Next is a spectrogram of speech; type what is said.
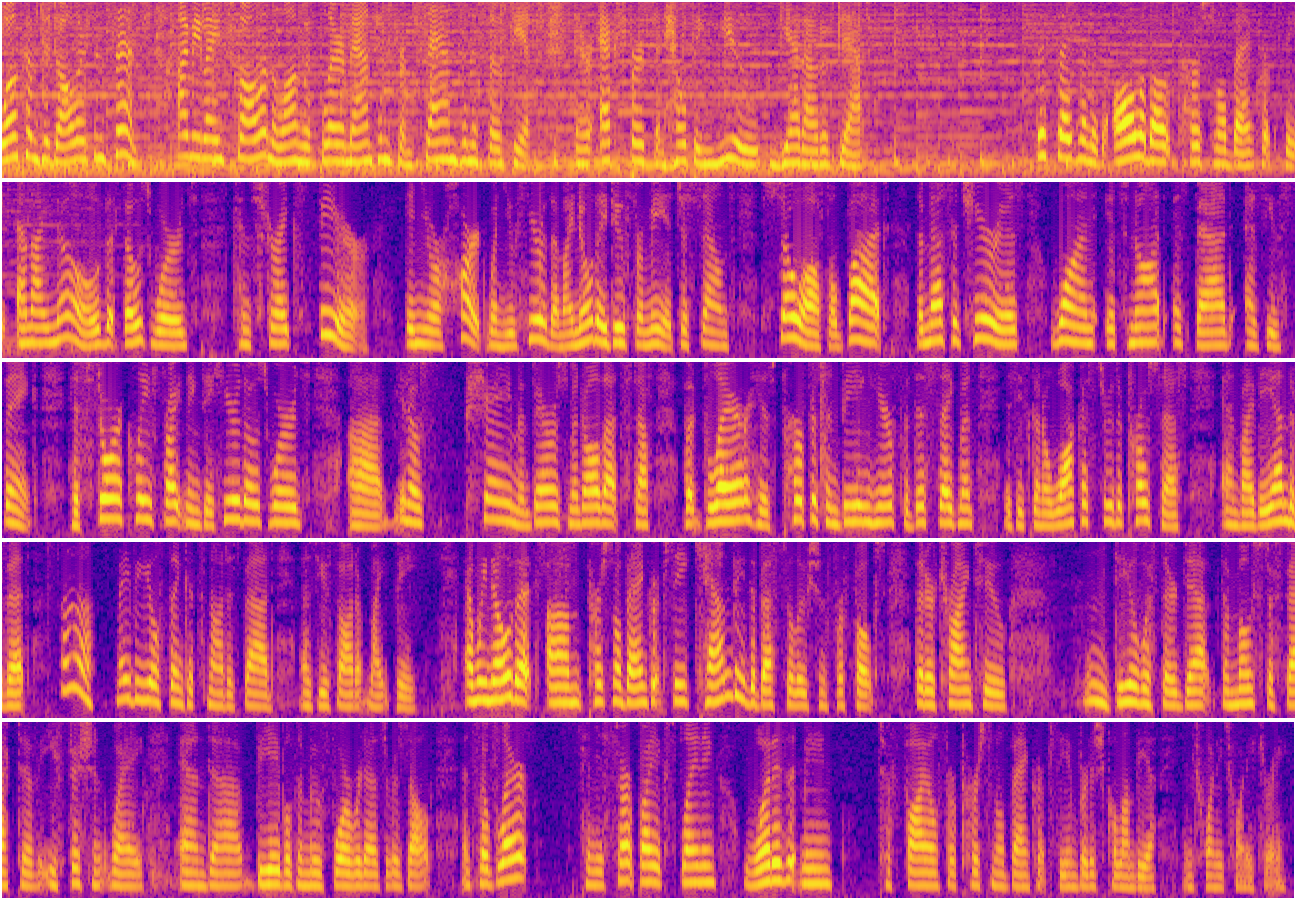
Welcome to Dollars and Sense. I'm Elaine Scollin along with Blair Mantin from Sands and Associates. They're experts in helping you get out of debt. This segment is all about personal bankruptcy, and I know that those words can strike fear in your heart when you hear them. I know they do for me. It just sounds so awful, but the message here is one, it's not as bad as you think. Historically, frightening to hear those words, uh, you know, shame, embarrassment, all that stuff. But Blair, his purpose in being here for this segment is he's going to walk us through the process. And by the end of it, ah, maybe you'll think it's not as bad as you thought it might be. And we know that um, personal bankruptcy can be the best solution for folks that are trying to deal with their debt the most effective, efficient way and uh, be able to move forward as a result. And so, Blair, can you start by explaining what does it mean to file for personal bankruptcy in British Columbia in 2023?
